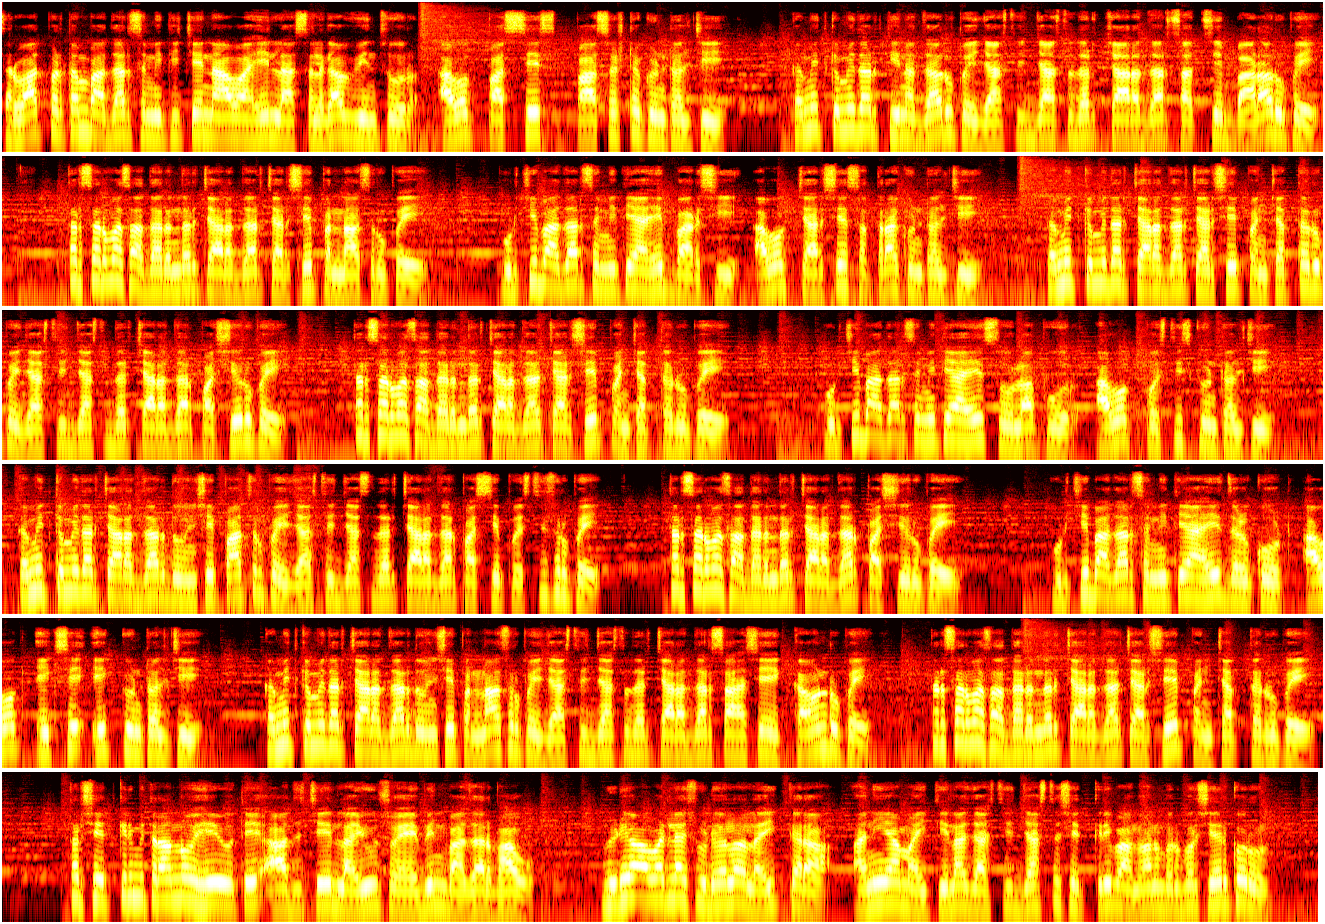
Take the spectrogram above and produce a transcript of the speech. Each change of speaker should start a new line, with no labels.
सर्वात प्रथम बाजार समितीचे नाव आहे लासलगाव विंचूर. आवक पाचशे पासष्ट क्विंटलची. कमीत कमी दर तीन हजार रुपये जास्तीत जास्त दर चार हजार सातशे बारा रुपये तर सर्वसाधारण दर चार हजार चारशे पन्नास रुपये. पुढची बाजार समिती आहे बार्शी. आवक चारशे सतरा क्विंटलची. कमीत कमी दर चार हजार चारशे पंच्याहत्तर रुपये जास्तीत जास्त दर चार हजार पाचशे रुपये तर सर्वसाधारण दर चार हजार चारशे पंच्याहत्तर रुपये. पुढची बाजार समिती आहे सोलापूर. आवक पस्तीस क्विंटलची. कमीत कमी दर चार हजार दोनशे पाच रुपये जास्तीत जास्त दर चार हजार पाचशे पस्तीस रुपये तर सर्वसाधारण दर चार हजार पाचशे रुपये. पुढची बाजार समिती आहे जळकोट आवक एकशे एक क्विंटलची. कमीत कमी दर चार हजार दोनशे पन्नास रुपये जास्तीत जास्त दर चार हजार सहाशे एक्कावन्न रुपये तर सर्वसाधारण दर चार हजार चारशे पंच्याहत्तर रुपये. तर शेतकरी मित्रांनो हे होते आजचे लाईव्ह सोयाबीन बाजार भाव व्हिडिओ आवडल्यास व्हिडिओला लाईक करा आणि या माहितीला जास्तीत जास्त शेतकरी बांधवांबरोबर शेअर करून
